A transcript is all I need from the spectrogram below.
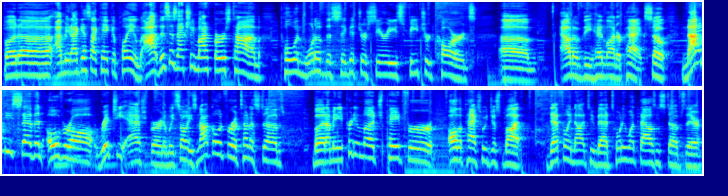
but uh, I mean, I guess I can't complain. I, this is actually my first time pulling one of the Signature Series featured cards um, out of the headliner pack. So 97 overall, Richie Ashburn, and we saw he's not going for a ton of stubs, but I mean, he pretty much paid for all the packs we just bought. Definitely not too bad. 21,000 stubs there.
